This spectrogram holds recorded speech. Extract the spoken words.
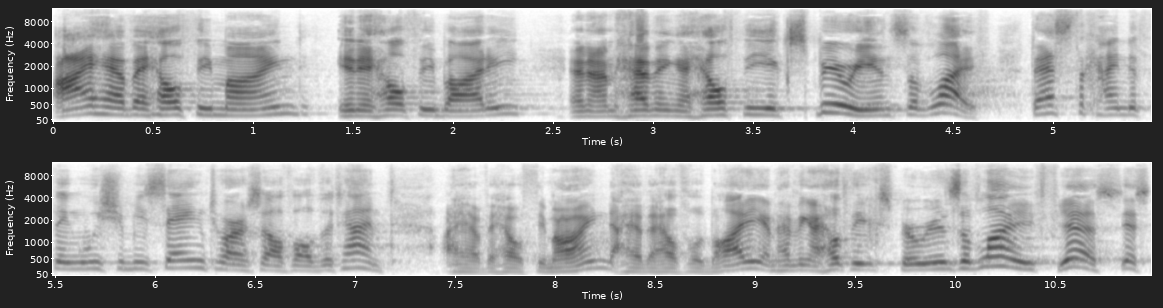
I have a healthy mind in a healthy body, and I'm having a healthy experience of life. That's the kind of thing we should be saying to ourselves all the time. I have a healthy mind, I have a healthy body, I'm having a healthy experience of life. Yes, yes.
